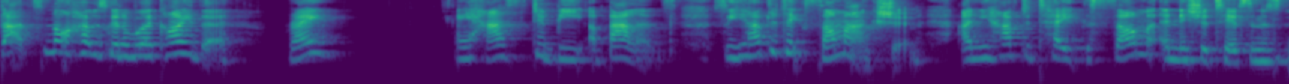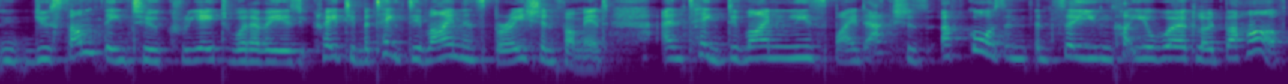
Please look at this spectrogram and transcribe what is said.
That's not how it's going to work either, right? It has to be a balance. So you have to take some action and you have to take some initiatives and do something to create whatever it is you're creating, but take divine inspiration from it and take divinely inspired actions, of course, and, and so you can cut your workload by half.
